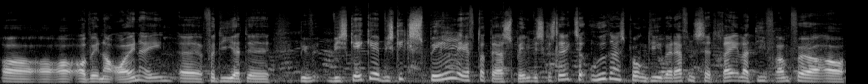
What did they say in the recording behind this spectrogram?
og, og, og vender øjne af en. Øh, fordi at, øh, vi, vi, skal ikke, vi skal ikke spille efter deres spil. Vi skal slet ikke tage udgangspunkt i, hvad det er for en sæt regler, de fremfører, og,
